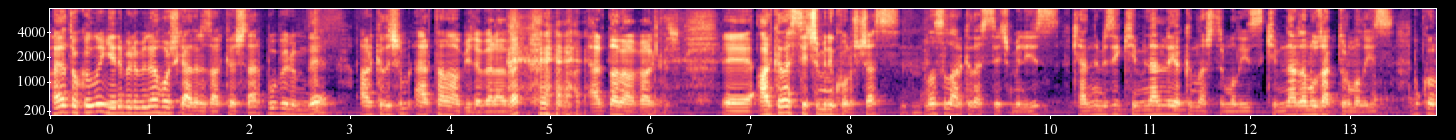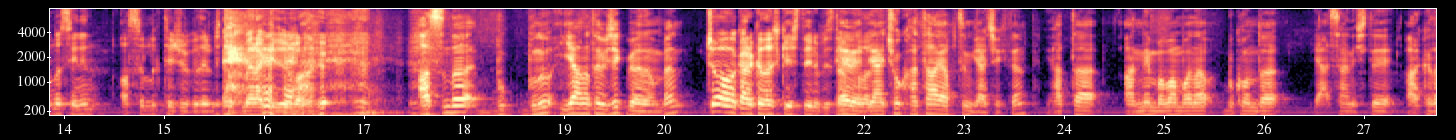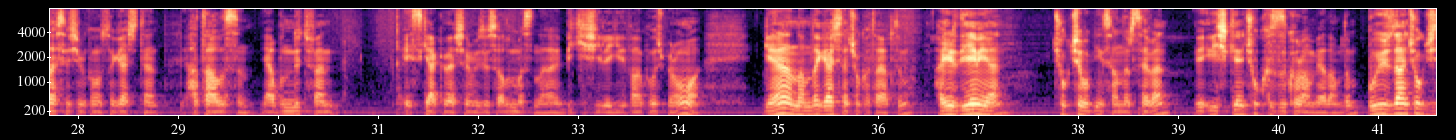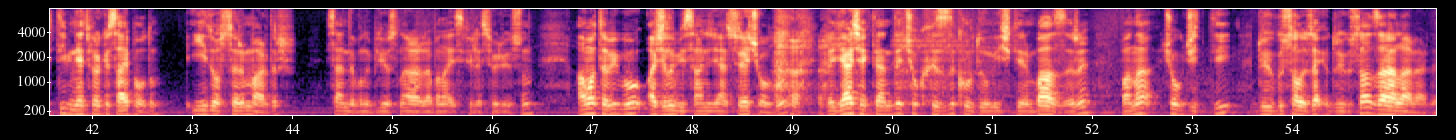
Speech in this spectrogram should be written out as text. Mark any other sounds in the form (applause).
Hayat Okulu'nun yeni bölümüne hoş geldiniz arkadaşlar. Bu bölümde arkadaşım Ertan abiyle beraber, (laughs) Ertan abi arkadaş, Ee, arkadaş seçimini konuşacağız. Nasıl arkadaş seçmeliyiz? Kendimizi kimlerle yakınlaştırmalıyız? Kimlerden uzak durmalıyız? Bu konuda senin asırlık tecrübelerini çok merak ediyorum abi. (laughs) Aslında bu, bunu iyi anlatabilecek bir adamım ben. Çok arkadaş geçti elimizden evet falan. yani çok hata yaptım gerçekten. Hatta annem babam bana bu konuda ya sen işte arkadaş seçimi konusunda gerçekten hatalısın. Ya bunu lütfen eski arkadaşlarım izliyorsa alınmasınlar. Hani bir kişiyle ilgili falan konuşmuyorum ama genel anlamda gerçekten çok hata yaptım. Hayır diyemeyen, çok çabuk insanları seven ve ilişkilerini çok hızlı kuran bir adamdım. Bu yüzden çok ciddi bir network'e sahip oldum. İyi dostlarım vardır. Sen de bunu biliyorsun ara ara bana espriyle söylüyorsun. Ama tabii bu acılı bir sancı, yani süreç oldu. (laughs) ve gerçekten de çok hızlı kurduğum ilişkilerin bazıları bana çok ciddi duygusal özellikle duygusal zararlar verdi.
